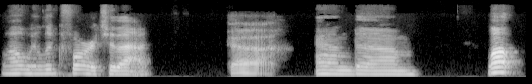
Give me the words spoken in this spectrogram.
Well, we look forward to that. Yeah. And um, well,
